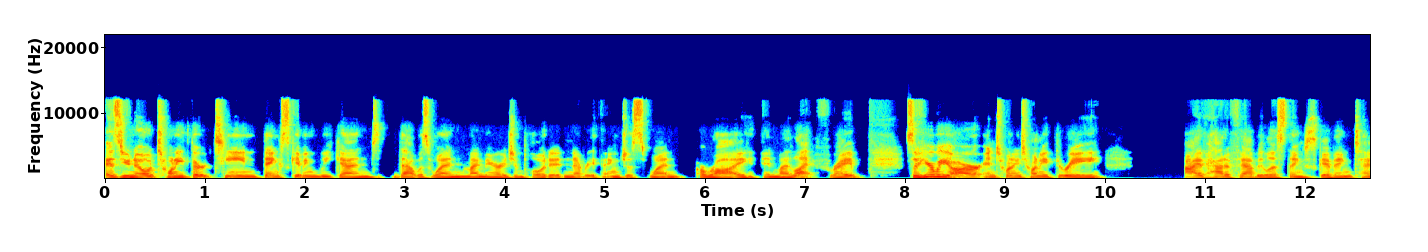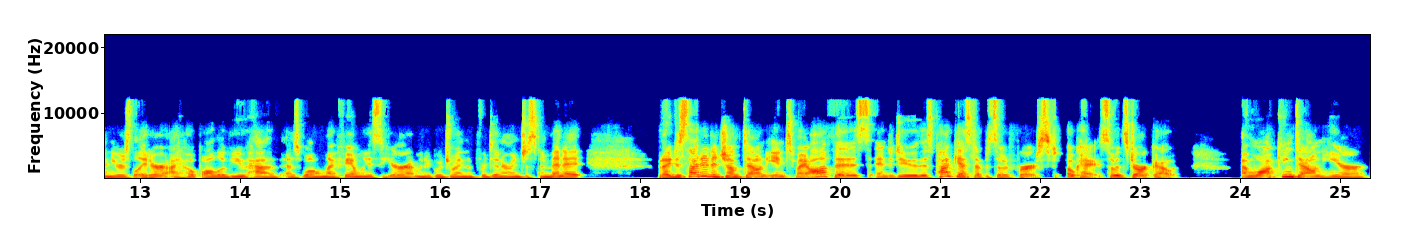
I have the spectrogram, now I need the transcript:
As you know, 2013 Thanksgiving weekend, that was when my marriage imploded and everything just went awry in my life, right? So here we are in 2023. I've had a fabulous Thanksgiving 10 years later. I hope all of you have as well. My family is here. I'm going to go join them for dinner in just a minute. But I decided to jump down into my office and to do this podcast episode first. Okay, so it's dark out. I'm walking down here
